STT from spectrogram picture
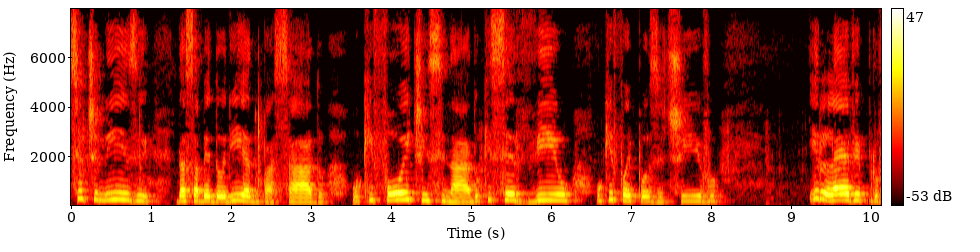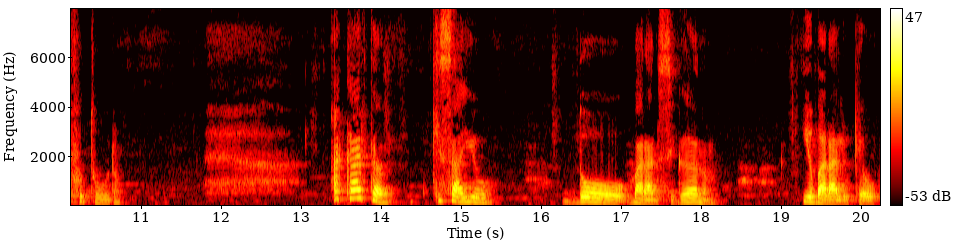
Se utilize da sabedoria do passado, o que foi te ensinado, o que serviu, o que foi positivo e leve para o futuro. A carta que saiu do baralho cigano e o baralho que eu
